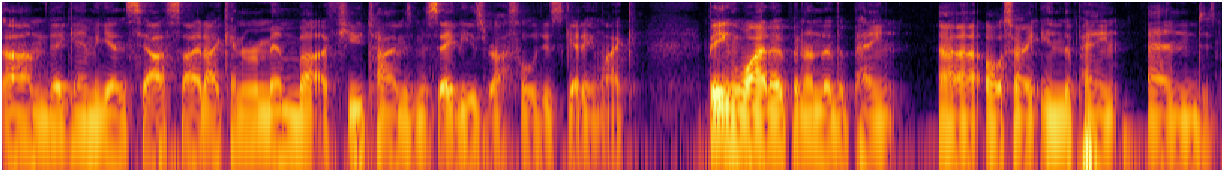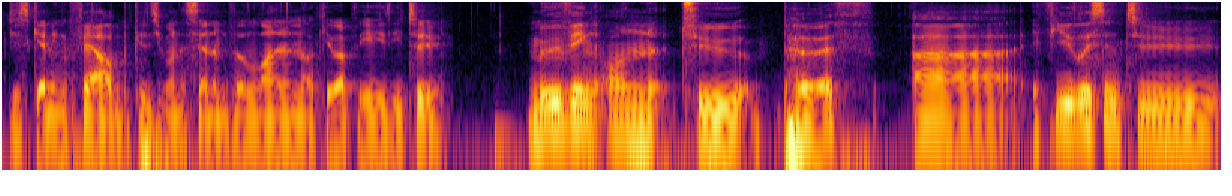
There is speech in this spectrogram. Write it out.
um, their game against Southside, I can remember a few times Mercedes Russell just getting like being wide open under the paint, uh, oh sorry, in the paint, and just getting fouled because you want to send them to the line and not give up the easy two. Moving on to Perth. Uh, if you listen to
